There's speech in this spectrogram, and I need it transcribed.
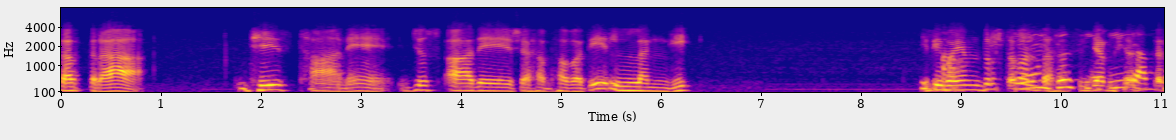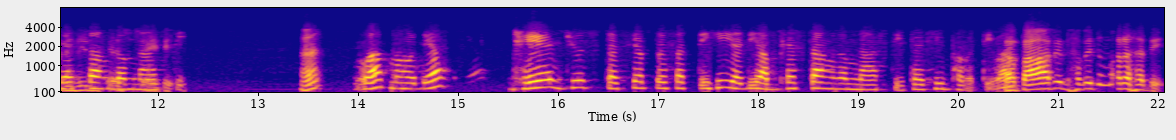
तत्र झिस्थाने जुस् आदेशः भवति लङ्गि इति वयं दृष्टवन्तः महोदय? झेर् तस्य प्रसक्तिः यदि अभ्यस्ताङ्गं नास्ति तर्हि भवति वा? तथापि भवितुम् अर्हति।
